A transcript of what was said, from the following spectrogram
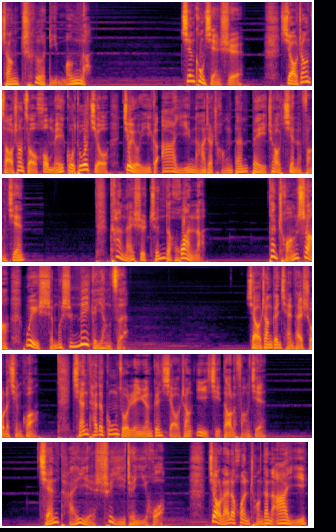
张彻底懵了。监控显示。小张早上走后没过多久，就有一个阿姨拿着床单被罩进了房间。看来是真的换了，但床上为什么是那个样子？小张跟前台说了情况，前台的工作人员跟小张一起到了房间。前台也是一阵疑惑，叫来了换床单的阿姨，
